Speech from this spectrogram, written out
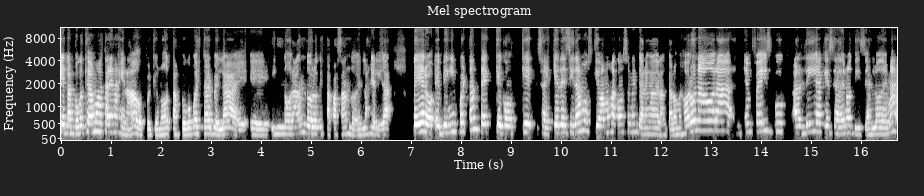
que tampoco es que vamos a estar enajenados, porque uno tampoco puede estar, ¿verdad?, eh, eh, ignorando lo que está pasando, es la realidad. Pero es bien importante que, que, que decidamos qué vamos a consumir de ahora en adelante. A lo mejor una hora en Facebook al día que sea de noticias, lo demás,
